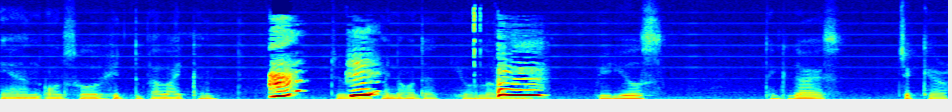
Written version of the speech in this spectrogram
And also hit the bell icon let me know that you're loving mm. videos. Thank you guys. Take care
